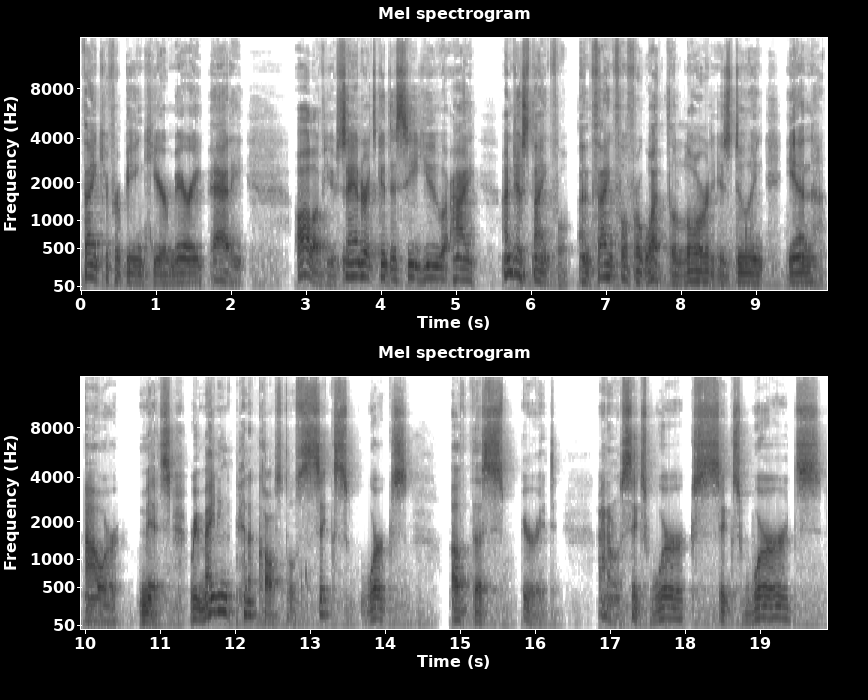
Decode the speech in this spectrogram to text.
thank you for being here. Mary, Patty, all of you. Sandra, it's good to see you. I, I'm just thankful. I'm thankful for what the Lord is doing in our midst. Remaining Pentecostal, six works of the Spirit. I don't know, six works, six words.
